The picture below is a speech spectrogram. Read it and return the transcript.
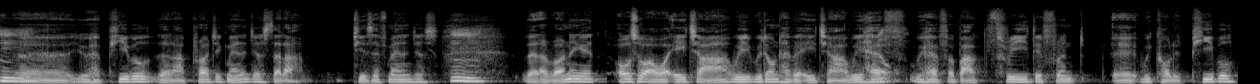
Uh, you have people that are project managers, that are PSF managers, that are running it. Also, our HR. We, we don't have a HR. We have No. we have about three different. Uh, we call it people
